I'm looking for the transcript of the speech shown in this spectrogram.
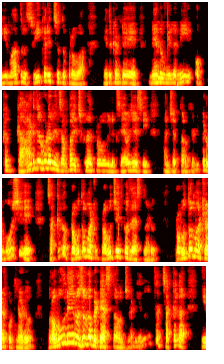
ఈ మాత్రం స్వీకరించదు ప్రభా. ఎందుకంటే నేను వీళ్ళని ఒక్క గాడిద కూడా నేను సంపాదించుకోలేదు ప్రభు వీళ్ళకి సేవ చేసి అని చెప్తా ఉంటాడు ఇక్కడ మోషే చక్కగా ప్రభుతో మాట్లా ప్రభు చేతికి వదిలేస్తున్నాడు. ప్రభుతో మాట్లాడుకుంటున్నాడు. ప్రభువునే రుజువుగా పెట్టేస్తూ ఉంటున్నాడు. ఎంత చక్కగా ఈ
